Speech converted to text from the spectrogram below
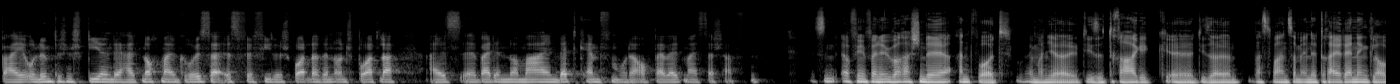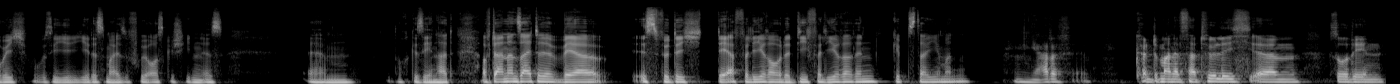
bei Olympischen Spielen, der halt noch mal größer ist für viele Sportlerinnen und Sportler als äh, bei den normalen Wettkämpfen oder auch bei Weltmeisterschaften. Das ist auf jeden Fall eine überraschende Antwort, weil man ja diese Tragik, äh, dieser, was waren es am Ende, drei Rennen, glaube ich, wo sie jedes Mal so früh ausgeschieden ist, ähm, doch gesehen hat. Auf der anderen Seite, wer ist für dich der Verlierer oder die Verliererin? Gibt es da jemanden? Ja, das könnte man jetzt natürlich ähm, so den,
